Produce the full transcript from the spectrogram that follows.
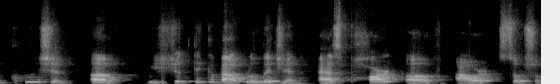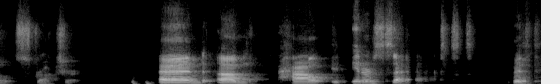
Conclusion, um, we should think about religion as part of our social structure and um, how it intersects with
